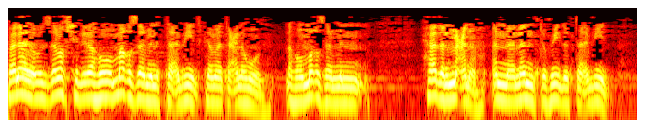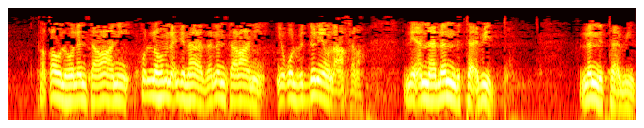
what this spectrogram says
فلا الزمخشري له مغزى من التأبيد كما تعلمون. له مغزى من هذا المعنى أن لن تفيد التأبيد. فقوله لن تراني كله من أجل هذا لن تراني يقول في الدنيا والآخرة لأن لن للتأبيد لن للتأبيد.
